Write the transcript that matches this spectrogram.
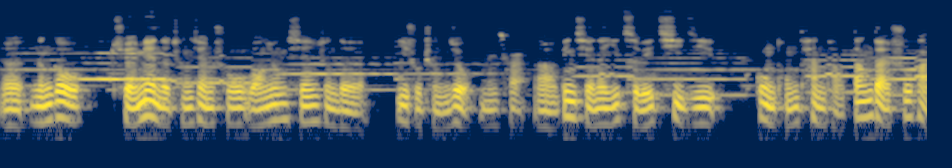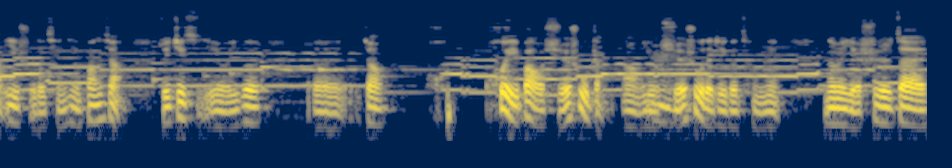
呃，能够全面的呈现出王庸先生的艺术成就，没错啊，并且呢，以此为契机，共同探讨当代书画艺术的前进方向。所以这次有一个呃叫汇报学术展啊，有学术的这个层面。那么也是在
